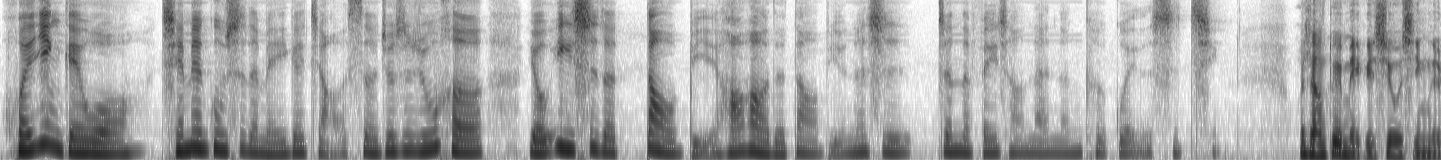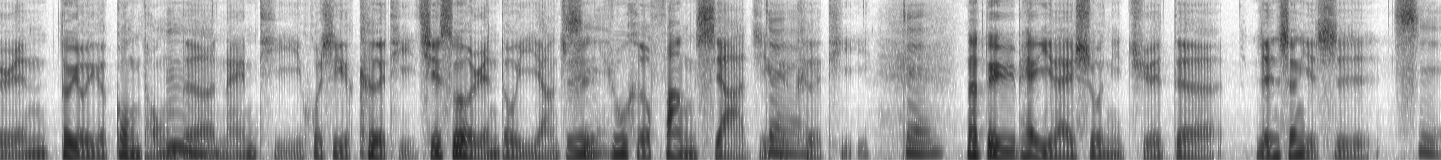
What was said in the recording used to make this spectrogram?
回应给我前面故事的每一个角色，就是如何有意识的道别，好好的道别，那是真的非常难能可贵的事情。我想对每个修行的人都有一个共同的难题、或是一个课题，其实所有人都一样，就是是如何放下这个课题。对，那对于 Peggy 来说，你觉得人生也是是，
